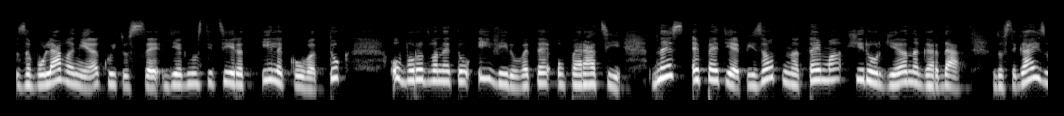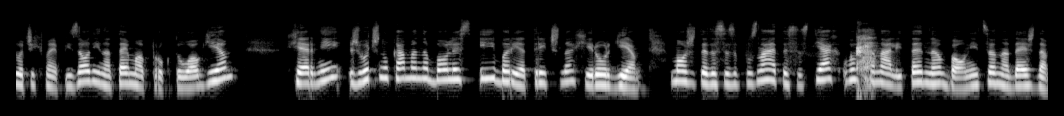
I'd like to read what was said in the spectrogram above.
заболявания, които се диагностицират и лекуват тук, оборудването и видовете операции. Днес е петия епизод на тема Хирургия на гърда. До сега излъчихме епизоди на тема проктология, херни, жлъчно-камена болест и бариатрична хирургия. Можете да се запознаете с тях в каналите на болница Надежда.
